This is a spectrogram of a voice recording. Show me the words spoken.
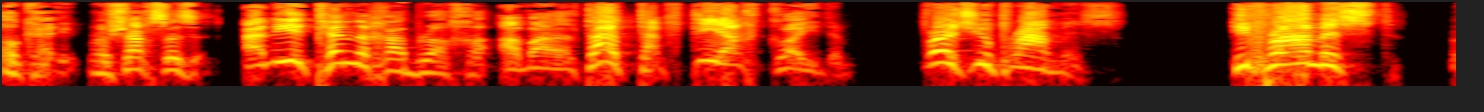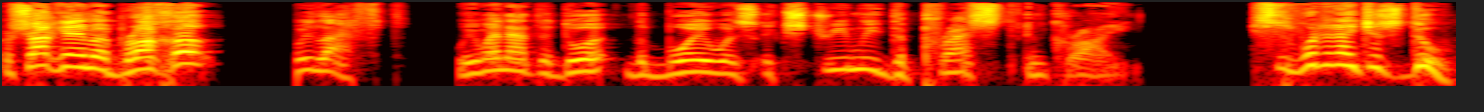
okay. Rav Shach says, Ani etenlecha bracha, aval ta taftiach. First you promise. He promised. Rav Shach gave him a bracha. We left. We went out the door. The boy was extremely depressed and crying. He says, what did I just do?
